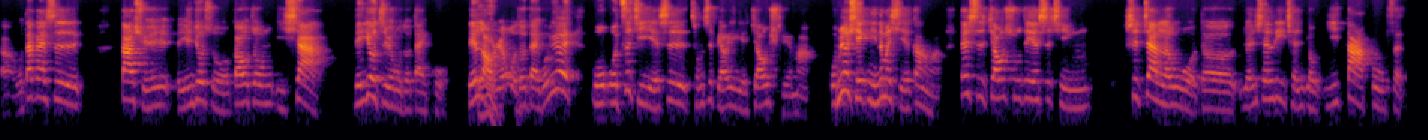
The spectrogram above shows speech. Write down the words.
呃，我大概是大学、研究所、高中以下，连幼稚园我都带过，连老人我都带过。因为我我自己也是从事表演，也教学嘛，我没有斜你那么斜杠嘛，但是教书这件事情是占了我的人生历程有一大部分，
